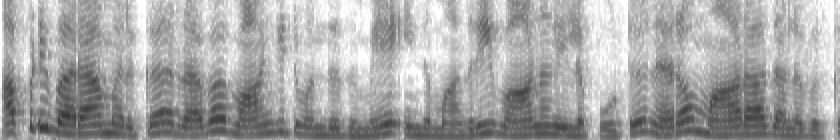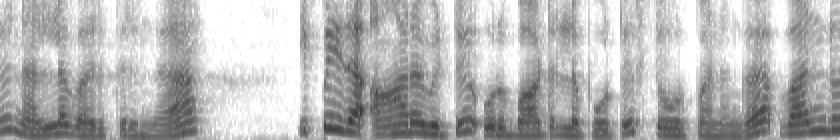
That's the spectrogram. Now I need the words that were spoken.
அப்படி வராமல் இருக்க ரவை வாங்கிட்டு வந்ததுமே இந்த மாதிரி வானலியில் போட்டு நிறம் மாறாத அளவுக்கு நல்லா வறுத்துருங்க. இப்போ இதை ஆற விட்டு ஒரு பாட்டிலில் போட்டு ஸ்டோர் பண்ணுங்கள் வண்டு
